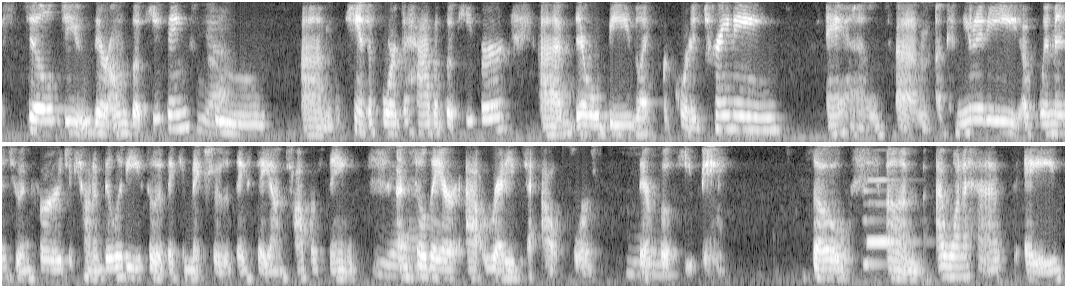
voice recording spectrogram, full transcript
still do their own bookkeeping Yeah. who um, can't afford to have a bookkeeper uh, there will be like recorded trainings and um, a community of women to encourage accountability so that they can make sure that they stay on top of things yeah. until they are out ready to outsource their Mm. bookkeeping so um, i want to have a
